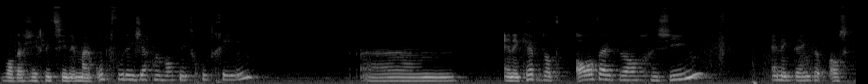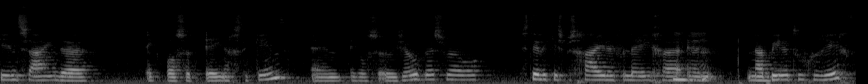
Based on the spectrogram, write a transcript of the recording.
wat er zich liet zien in mijn opvoeding, zeg maar, wat niet goed ging. Ehm, en ik heb dat altijd wel gezien. En ik denk dat als kind zijnde, ik was het enigste kind. En ik was sowieso best wel stilletjes bescheiden, verlegen Mhm. en naar binnen toe gericht.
